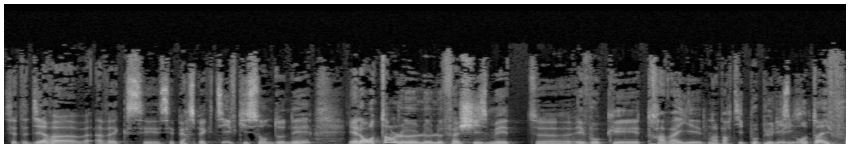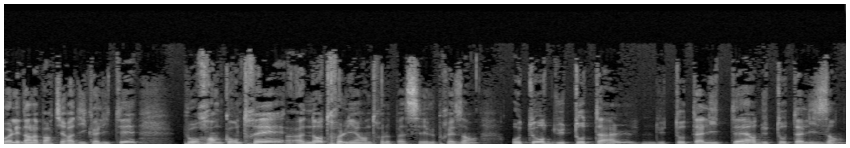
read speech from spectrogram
c'est-à-dire euh, avec ces, ces perspectives qui sont données. Et alors autant le, le- le fascisme est euh, évoqué, travaillé dans la partie populisme, autant il faut aller dans la partie radicalité pour rencontrer un autre lien entre le passé et le présent autour du total, du totalitaire, du totalisant,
